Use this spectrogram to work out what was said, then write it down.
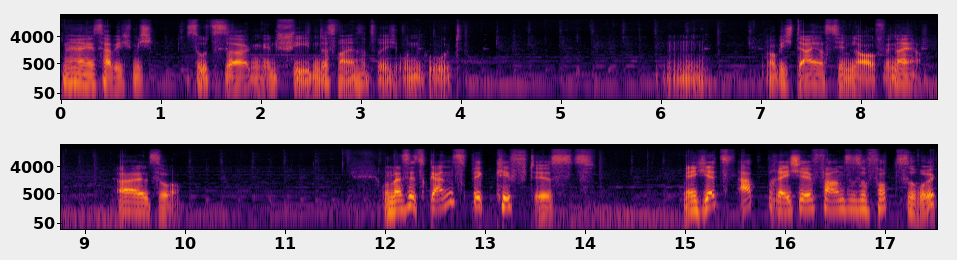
Naja, jetzt habe ich mich sozusagen entschieden. Das war jetzt natürlich ungut. Hm. Ob ich da erst hinlaufe? Naja. Also. Und was jetzt ganz bekifft ist, wenn ich jetzt abbreche, fahren sie sofort zurück,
